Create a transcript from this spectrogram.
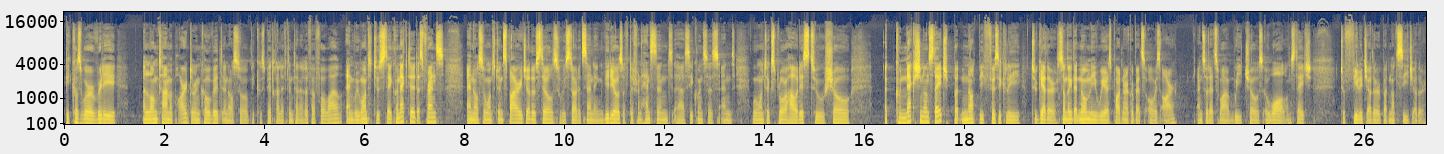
because we're really a long time apart during COVID, and also because Petra lived in Tenerife for a while, and we wanted to stay connected as friends, and also wanted to inspire each other still. So we started sending videos of different handstand uh, sequences, and we want to explore how it is to show a connection on stage, but not be physically together. Something that normally we as partner acrobats always are, and so that's why we chose a wall on stage to feel each other but not see each other.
